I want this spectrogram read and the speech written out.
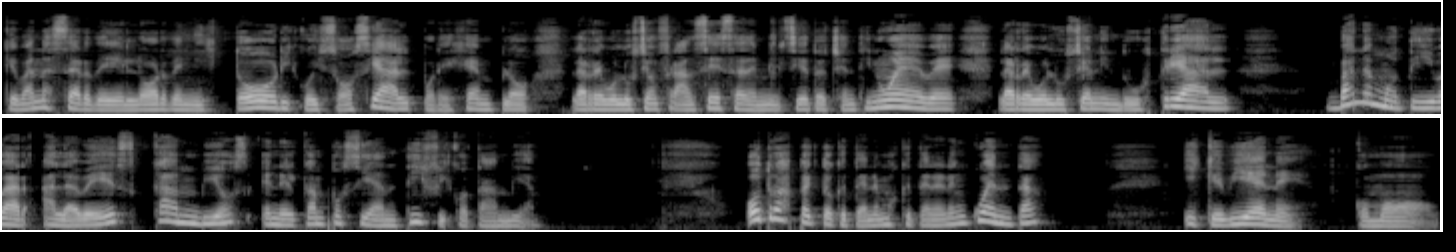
que van a ser del orden histórico y social, por ejemplo, la Revolución Francesa de 1789, la Revolución Industrial, van a motivar a la vez cambios en el campo científico también. Otro aspecto que tenemos que tener en cuenta y que viene como,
